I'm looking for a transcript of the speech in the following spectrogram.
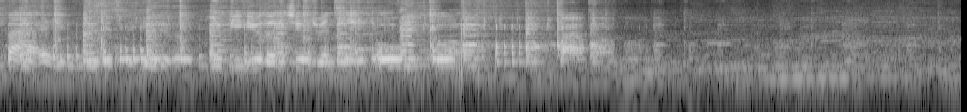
You hear the children sing. oh, Oh, oh.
